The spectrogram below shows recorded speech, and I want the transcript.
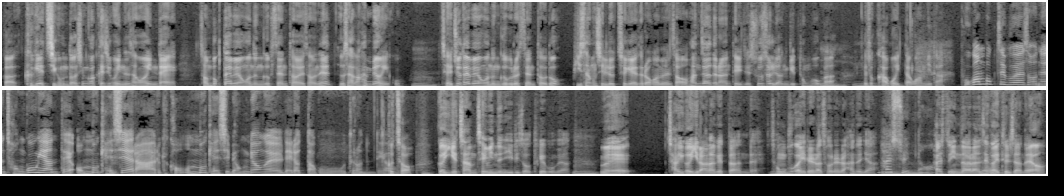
그러니까 그게 지금 더 심각해지고 있는 상황인데 전북대병원 응급센터에서는 의사가 한 명이고 음. 제주대병원 응급의료센터도 비상 진료 체계에 들어가면서 환자들한테 이제 수술 연기 통보가 음. 계속 가고 있다고 합니다. 보건복지부에서는 전공의한테 업무 개시해라 이렇게 거- 업무 개시 명령을 내렸다고 들었는데요. 그렇죠. 그러니까 이게 참 재밌는 일이죠. 어떻게 보면 음. 왜 자기가 일 안 하겠다는데 정부가 이래라 저래라 하느냐 할 수 있나? 할 수 있나라는 네. 생각이 들잖아요.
